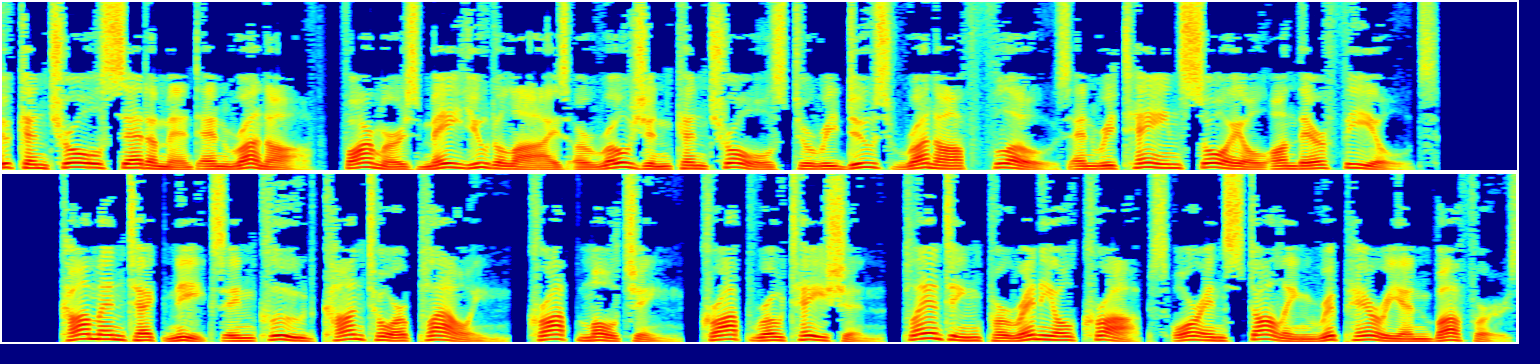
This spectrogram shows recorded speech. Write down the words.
To control sediment and runoff, farmers may utilize erosion controls to reduce runoff flows and retain soil on their fields. Common techniques include contour plowing, crop mulching, crop rotation, planting perennial crops or installing riparian buffers.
